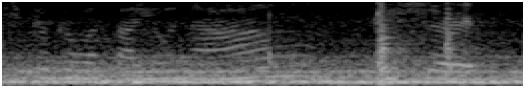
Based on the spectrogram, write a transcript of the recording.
guys, gagawa tayo ng dessert.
